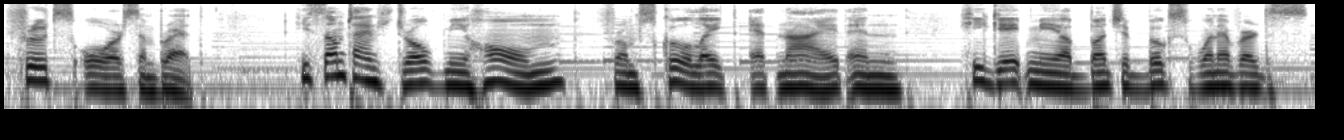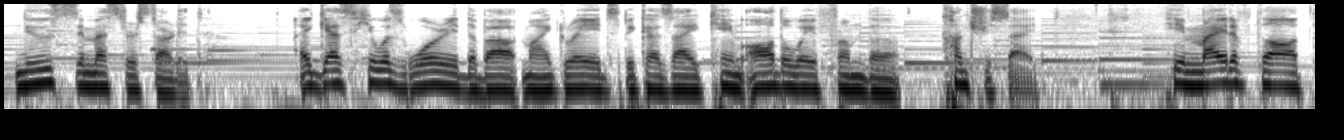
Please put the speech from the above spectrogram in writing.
fruits or some bread. He sometimes drove me home from school late at night, and he gave me a bunch of books whenever the new semester started. I guess he was worried about my grades because I came all the way from the countryside. He might have thought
